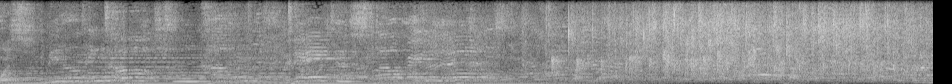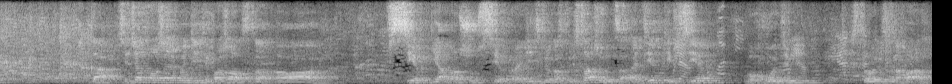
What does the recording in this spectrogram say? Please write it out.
list. Да, сейчас, уважаемые дети, пожалуйста, а, всех, я прошу всех, родители у нас присаживаются, а детки все выходим, строимся на парад.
